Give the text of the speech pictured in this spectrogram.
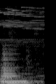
Bye.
